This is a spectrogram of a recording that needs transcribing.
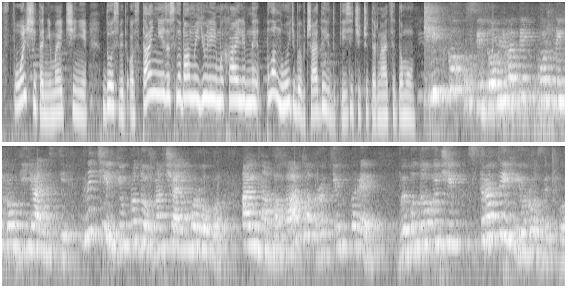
в Польщі та Німеччині. Досвід останньої, за словами Юлії Михайлівни, планують вивчати й у 2014-му. чітко усвідомлювати кожний крок діяльності не тільки впродовж навчального року, а й на багато років вперед, вибудовуючи стратегію розвитку.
